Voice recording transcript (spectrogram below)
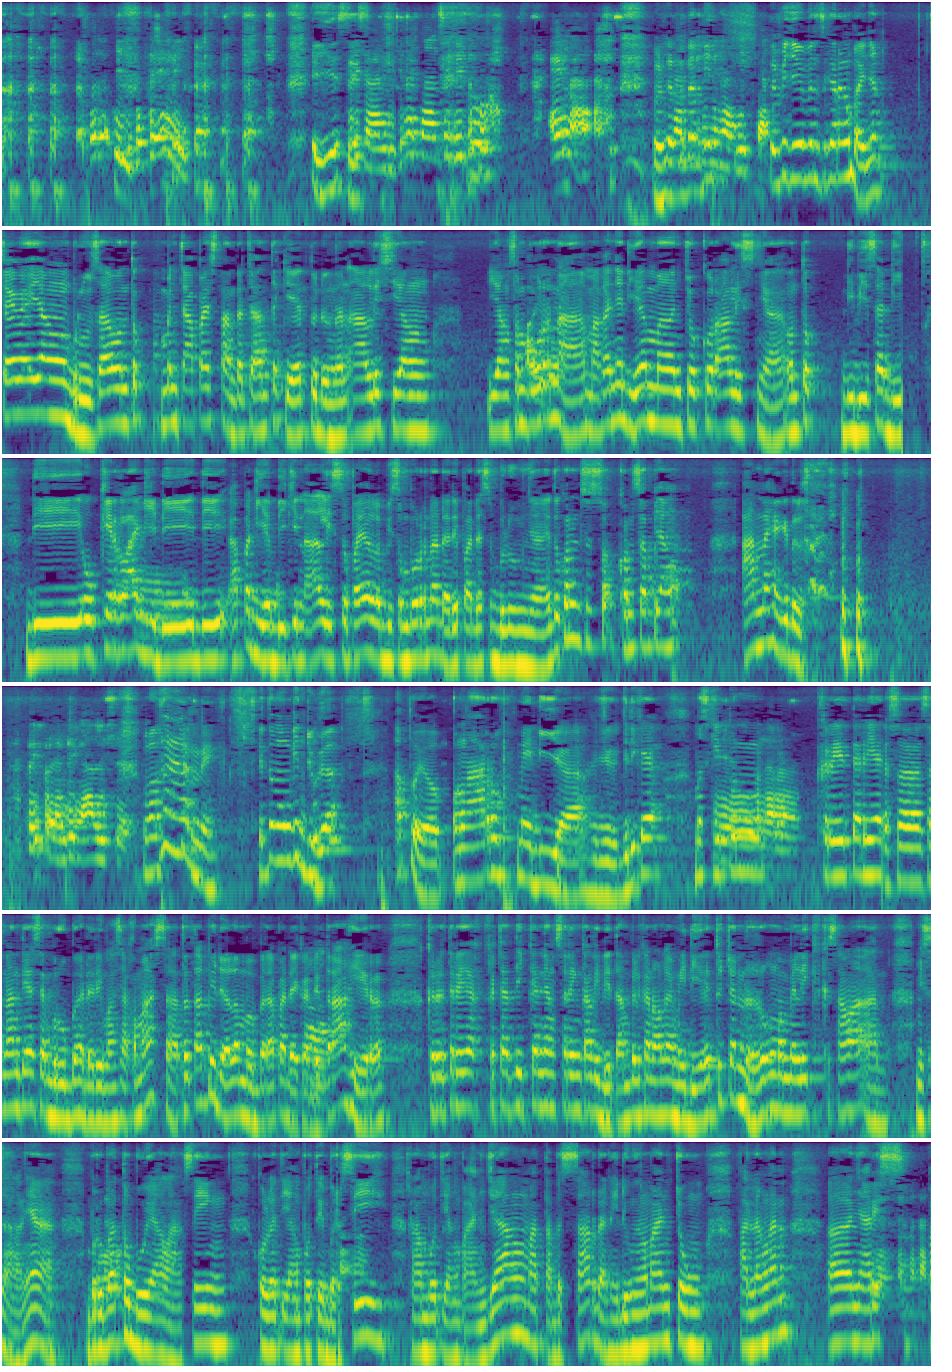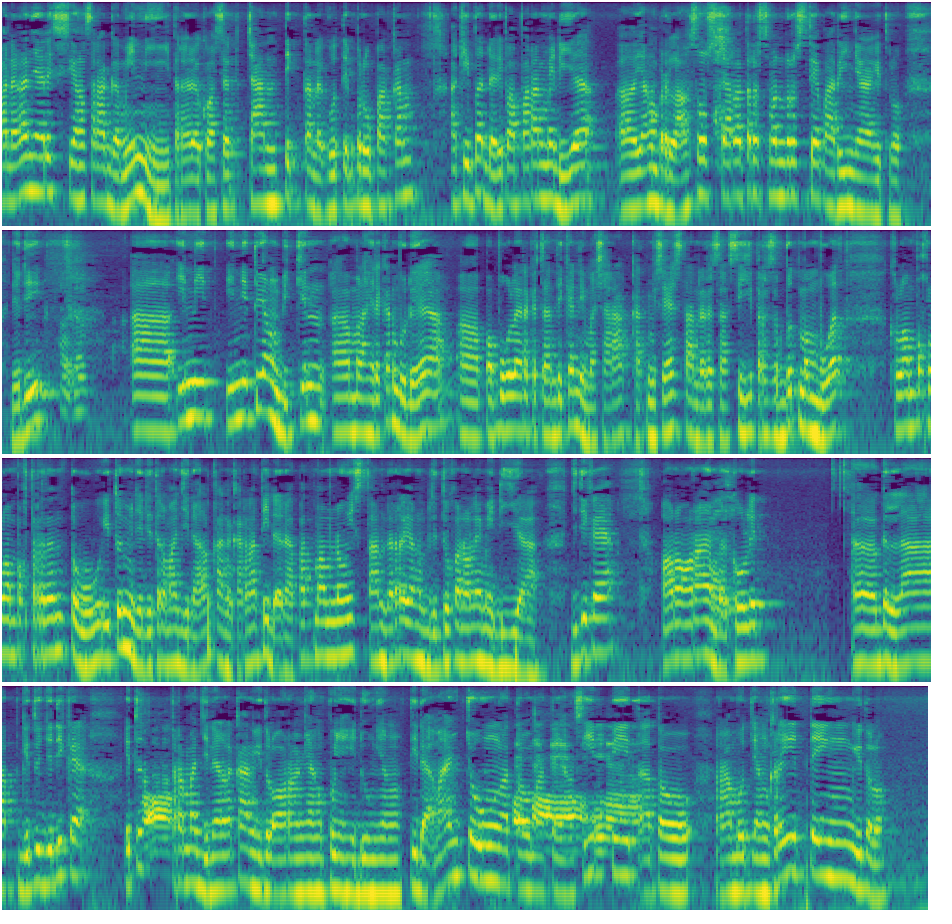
tapi seperti ini. Iya sih. Jadi jangan dikira cantik itu enak. Benar, tapi tapi zaman sekarang banyak cewek yang berusaha untuk mencapai standar cantik yaitu dengan alis yang yang sempurna, makanya dia mencukur alisnya untuk di bisa di diukir lagi di di apa dia bikin alis supaya lebih sempurna daripada sebelumnya. Itu kan konsep yang aneh gitu kan. rebranding alis ya Makanya nih, itu mungkin juga apa ya pengaruh media gitu. Jadi kayak meskipun Iya, kriteria se- senantiasa berubah dari masa ke masa, tetapi dalam beberapa dekade terakhir, kriteria kecantikan yang sering kali ditampilkan oleh media itu cenderung memiliki kesamaan. Misalnya, berubah tubuh yang langsing, kulit yang putih bersih, rambut yang panjang, mata besar dan hidung yang mancung. Pandangan eh, nyaris Iya, pandangan nyaris yang seragam ini terhadap konsep cantik tanda kutip merupakan akibat dari paparan media eh, yang berlangsung secara terus-menerus setiap harinya gitu loh. Jadi eh, ini ini tuh yang bikin eh, melahirkan budaya eh, populer kecantikan di masyarakat. Misalnya standarisasi tersebut membuat kelompok-kelompok tertentu itu menjadi termajinalkan karena tidak dapat memenuhi standar yang ditentukan oleh media. Jadi kayak orang-orang yang berkulit eh, gelap gitu. Jadi kayak itu termajinalkan gitu loh orang yang punya hidung yang tidak mancung atau mata yang sipit atau rambut yang keriting gitu loh.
